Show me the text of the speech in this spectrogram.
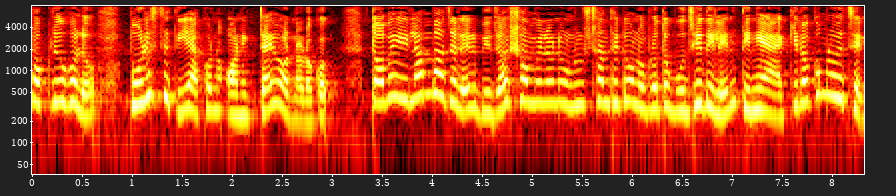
সক্রিয় হলেও পরিস্থিতি এখন অনেকটাই অন্যরকম। তবে ইলামবাজারের বিজয় সম্মেলনী অনুষ্ঠান থেকে অনুব্রত বুঝিয়ে দিলেন, তিনি একই রকম রয়েছেন।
